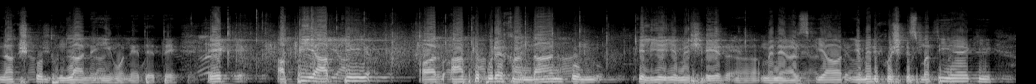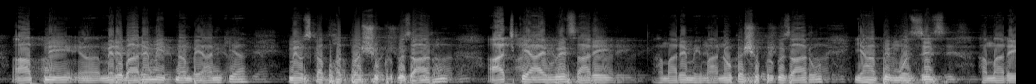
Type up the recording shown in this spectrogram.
नक्श को धुंधला नहीं होने देते। एक अपनी आपकी और आपके पूरे खानदान को के लिए ये मैं शेर आ, मैंने अर्ज़ किया और ये मेरी खुशकिस्मती है कि आपने आ, मेरे बारे में इतना बयान किया। मैं उसका बहुत बहुत शुक्रगुजार हूँ। आज के आए हुए सारे हमारे मेहमानों का शुक्रगुजार हूँ। यहाँ पे मुज्ज़ हमारे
